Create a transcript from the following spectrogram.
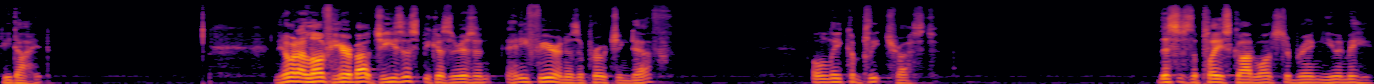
He died. You know what I love here about Jesus? Because there isn't any fear in his approaching death, only complete trust. This is the place God wants to bring you and me,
